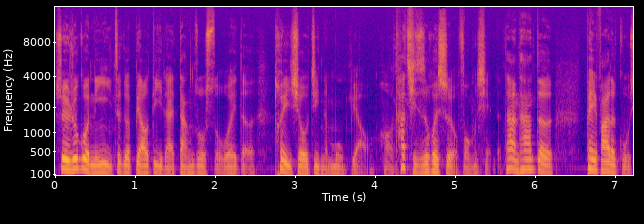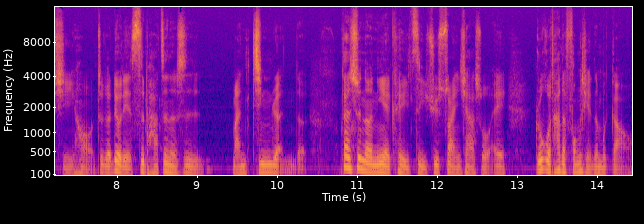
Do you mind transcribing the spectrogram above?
所以，如果你以这个标的来当做所谓的退休金的目标，哈，它其实会是有风险的。当然，它的配发的股息，哈，这个六点四趴真的是蛮惊人的。但是呢，你也可以自己去算一下，说，诶，如果它的风险这么高，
